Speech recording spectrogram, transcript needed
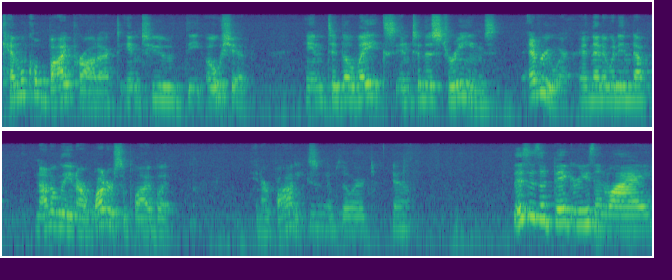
chemical byproduct into the ocean into the lakes into the streams everywhere and then it would end up not only in our water supply but in our bodies Being absorbed. yeah This is a big reason why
